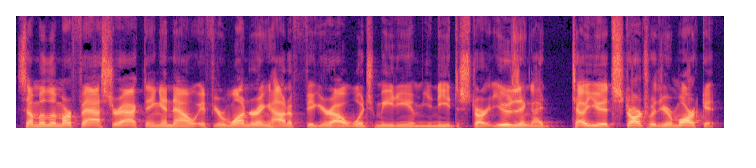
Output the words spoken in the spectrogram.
Some of them are faster acting. And now, if you're wondering how to figure out which medium you need to start using, I tell you it starts with your market.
